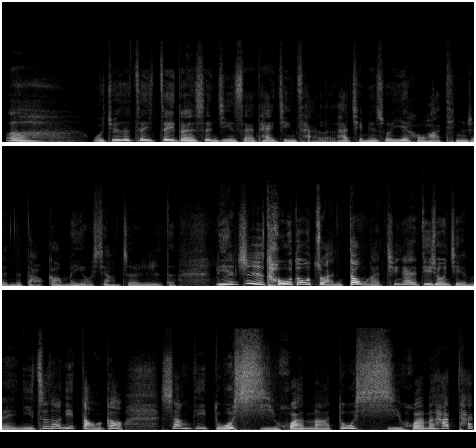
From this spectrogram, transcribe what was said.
啊，我觉得这这一段圣经实在太精彩了。他前面说耶和华听人的祷告，没有像这日的，连日头都转动啊！亲爱的弟兄姐妹，你知道你祷告上帝多喜欢吗？多喜欢吗？他他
